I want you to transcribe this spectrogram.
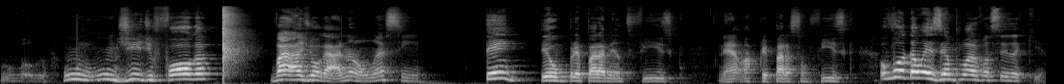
Um, um dia de folga, vai lá jogar. Não, não é assim. Tem que ter um preparamento físico, né? Uma preparação física. Eu vou dar um exemplo para vocês aqui.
